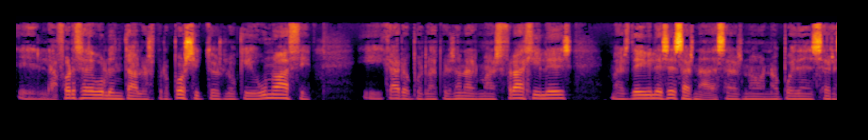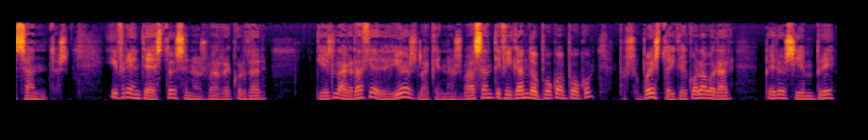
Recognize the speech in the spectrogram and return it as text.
eh, la fuerza de voluntad, los propósitos, lo que uno hace. Y claro, pues las personas más frágiles, más débiles, esas nada, esas no, no pueden ser santos. Y frente a esto se nos va a recordar que es la gracia de Dios, la que nos va santificando poco a poco. Por supuesto, hay que colaborar, pero siempre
